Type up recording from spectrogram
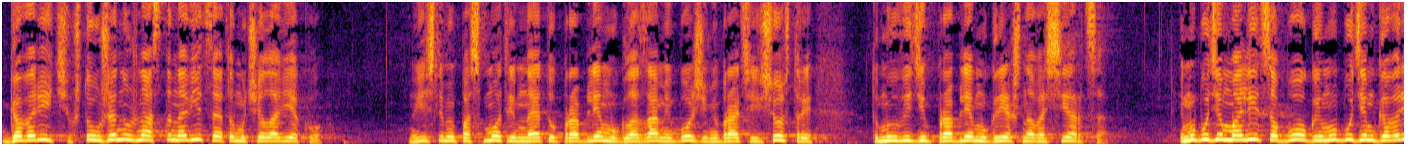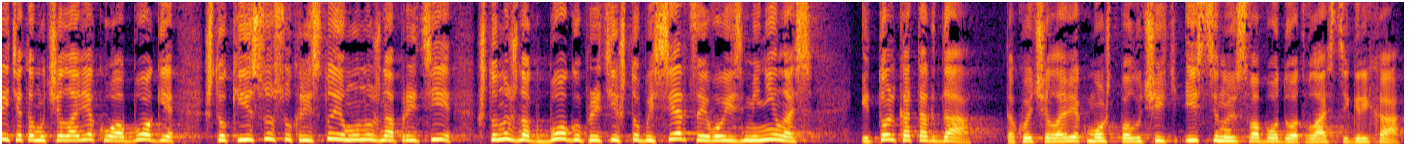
говорить, что уже нужно остановиться этому человеку. Но если мы посмотрим на эту проблему глазами Божьими, братья и сестры, то мы увидим проблему грешного сердца – и мы будем молиться Богу, и мы будем говорить этому человеку о Боге, что к Иисусу Христу ему нужно прийти, что нужно к Богу прийти, чтобы сердце его изменилось. И только тогда такой человек может получить истинную свободу от власти греха.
